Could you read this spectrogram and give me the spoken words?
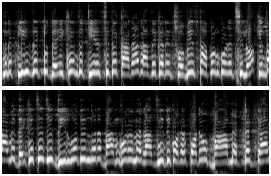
আপনারা প্লিজ একটু দেখেন যে টিএসসি তে কারা রাজাকারের ছবি স্থাপন করেছিল। কিন্তু আমি দেখেছি যে দীর্ঘদিন ধরে বাম ঘরানার রাজনীতি করার পরেও বাম একটা ট্যাগ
